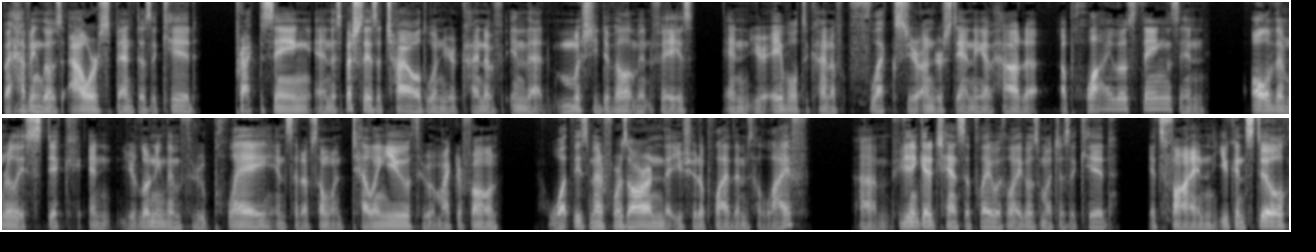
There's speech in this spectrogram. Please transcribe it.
but having those hours spent as a kid practicing, and especially as a child when you're kind of in that mushy development phase and you're able to kind of flex your understanding of how to apply those things and all of them really stick and you're learning them through play instead of someone telling you through a microphone what these metaphors are and that you should apply them to life. Um, if you didn't get a chance to play with Legos much as a kid, it's fine. You can still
